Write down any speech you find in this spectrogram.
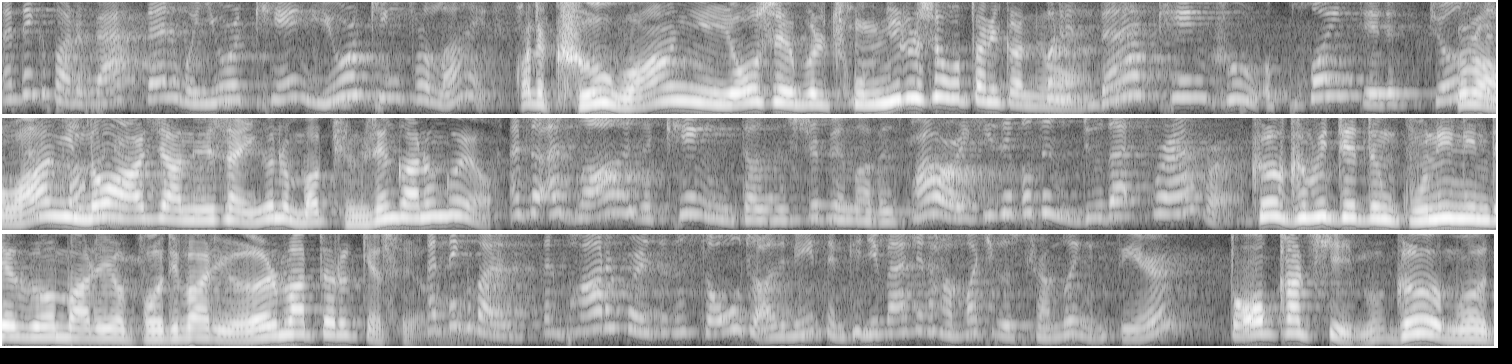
And think about it, back then when you were king, you were king for life. 근데 그 왕이 요셉을 총리를 But it's 세웠다니까요. that king who appointed Joseph 그럼 왕이. 노하지 않는 이상 이거는 뭐 평생 가는 거예요. And so as long as the king doesn't strip him of his power, he's able to do that forever. 그, 그 밑에 있던 군인인데 그거 말이에요. 보디발이 얼마 떨었겠어요. And think about it, then Potiphar is just a soldier underneath him. Can you imagine how much he was trembling in fear? 똑같이 그뭐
